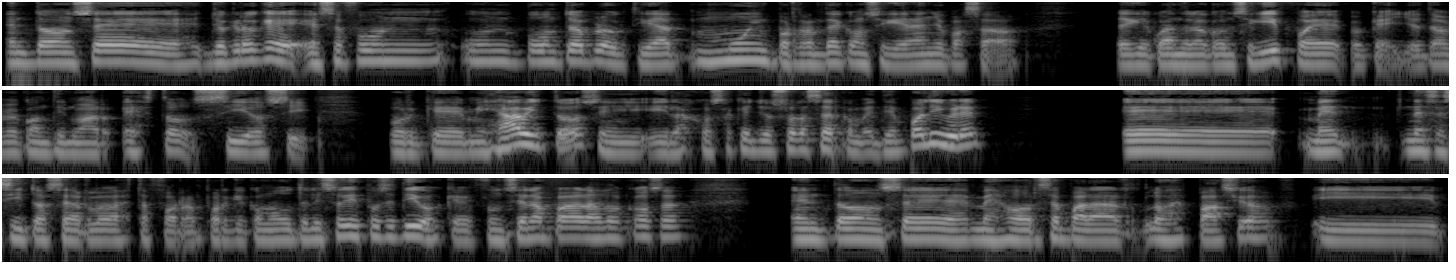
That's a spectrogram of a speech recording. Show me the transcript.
Entonces, yo creo que eso fue un, un punto de productividad muy importante de conseguir el año pasado. De que cuando lo conseguí fue, ok, yo tengo que continuar esto sí o sí. Porque mis hábitos y, y las cosas que yo suelo hacer con mi tiempo libre eh, me, necesito hacerlo de esta forma, porque como utilizo dispositivos que funcionan para las dos cosas, entonces mejor separar los espacios y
